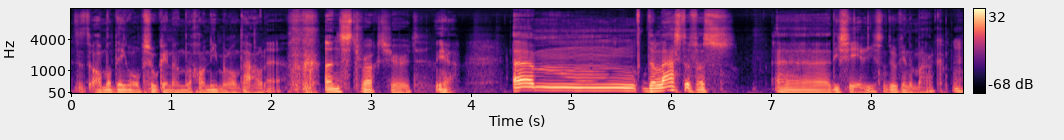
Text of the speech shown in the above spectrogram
Dat allemaal dingen opzoeken en dan gewoon niet meer onthouden. Ja. Unstructured. Ja. Ehm, The Last of Us. die serie is natuurlijk in de maak. Mhm.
